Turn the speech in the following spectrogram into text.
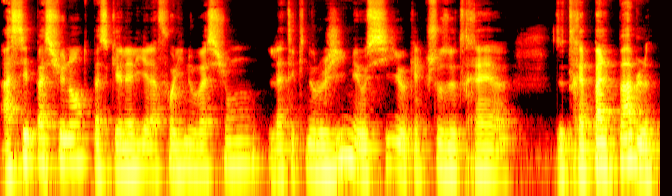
assez passionnante parce qu'elle allie à la fois l'innovation, la technologie, mais aussi quelque chose de très de très palpable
